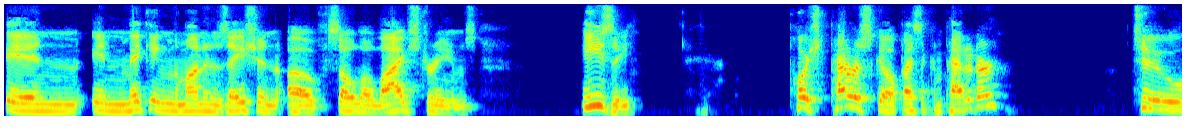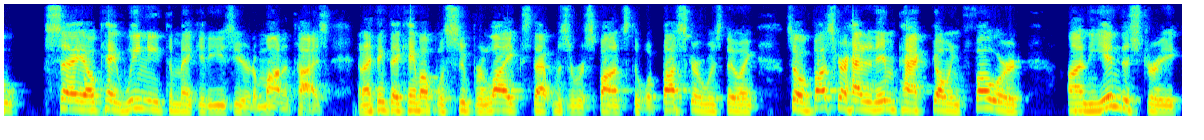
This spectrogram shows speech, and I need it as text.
in in making the monetization of solo live streams easy pushed Periscope as a competitor to say, okay, we need to make it easier to monetize. And I think they came up with super likes. That was a response to what Busker was doing. So Busker had an impact going forward on the industry,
